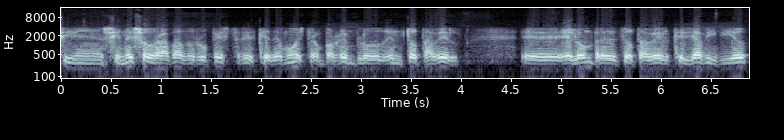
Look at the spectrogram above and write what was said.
sin, sin esos grabados rupestres que demuestran, por ejemplo, en Totabel, eh, el hombre de Totabel que ya vivió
